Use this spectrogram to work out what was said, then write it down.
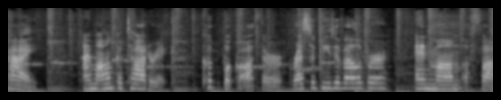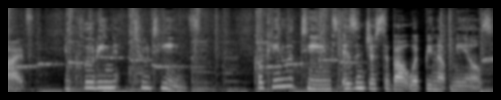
Hi, I'm Anca Toderick, cookbook author, recipe developer, and mom of five, including two teens. Cooking with teens isn't just about whipping up meals,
